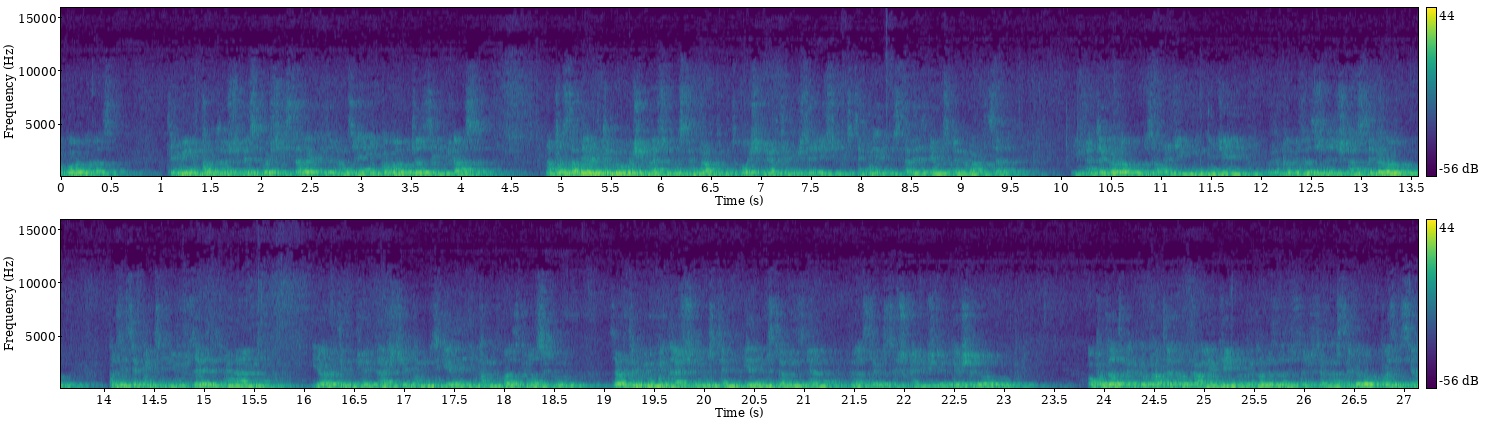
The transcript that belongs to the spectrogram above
poboru oraz terminów płatności wysokości stawek zarządzania i poboru drodze klasa. Na podstawie artykułu 18 ust. 2 punkt 8 i artykuł 40 ust. 1 ustawy z dnia 8 marca 90 roku o samorządzie gminnym Dziennik Urzędowy z 2013 roku pozycja 594 ze zmianami i artykuł 19 punkt 1 i punkt 2 w związku z artykułem 15 ust. 1 ustawy z dnia 12 stycznia 2001 roku o podatkach i opłatach lokalnych Dziennik Urzędowy z 2014 roku pozycja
